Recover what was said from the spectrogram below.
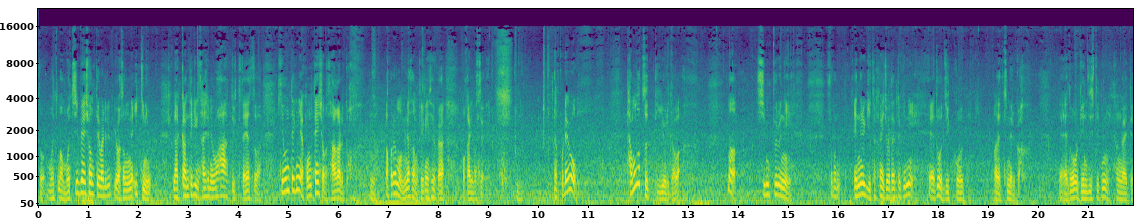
そう。モ,、まあ、モチベーションと言われる？要はその、ね、一気に楽観的に最初にわーって言ってたやつは基本的にはこのテンションが下がると、うん。まあ、これはもう皆さんも経験してるから分かりますよね、うん、これを保つっていうよりかはまあシンプルにそのエネルギー高い状態の時に、えどう実行まで詰めるか、えどう現実的に考えて、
